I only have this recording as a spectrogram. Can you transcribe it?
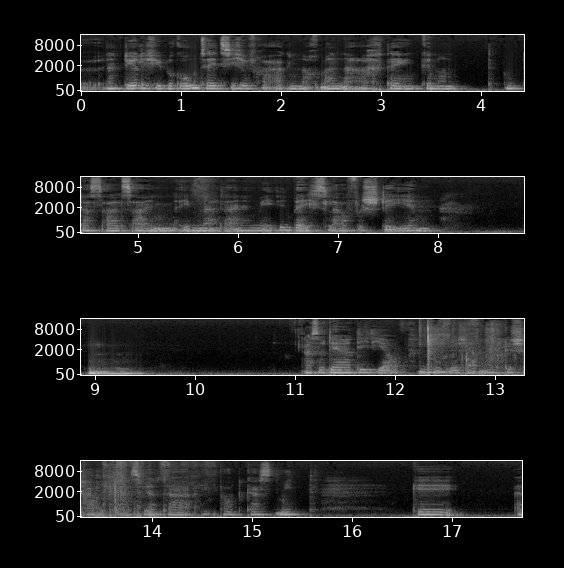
äh, natürlich über grundsätzliche Fragen nochmal nachdenken und, und das als, ein, eben als einen Medienwechsel auch verstehen. Mhm. Also der Didier ich habe noch geschaut, als wir da im Podcast mit, ge, äh,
